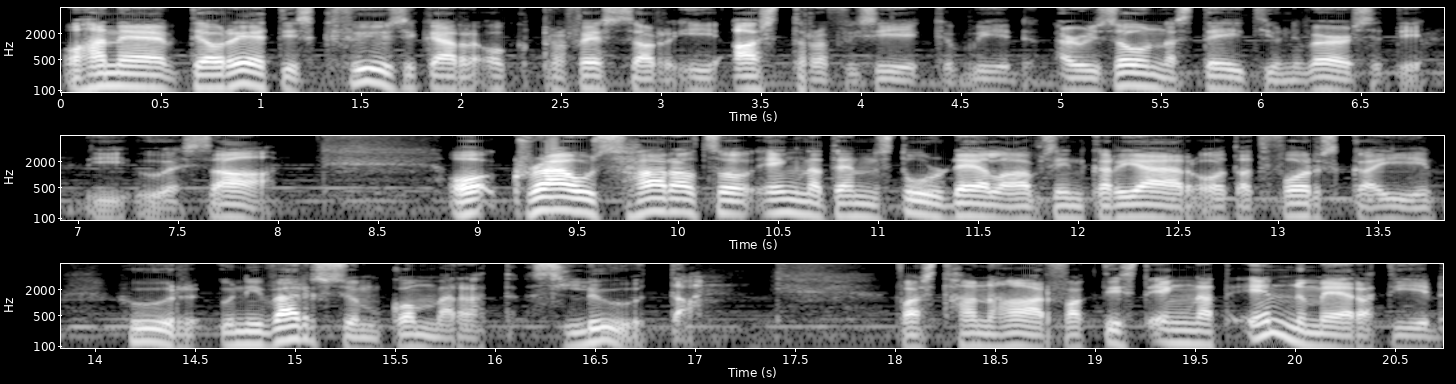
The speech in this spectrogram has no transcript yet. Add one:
och han är teoretisk fysiker och professor i astrofysik vid Arizona State University i USA. Och Krauss har alltså ägnat en stor del av sin karriär åt att forska i hur universum kommer att sluta. Fast han har faktiskt ägnat ännu mera tid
